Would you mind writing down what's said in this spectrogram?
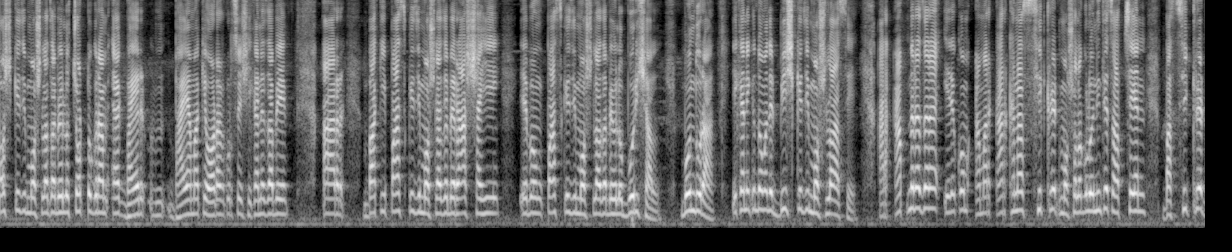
দশ কেজি মশলা যাবে হলো চট্টগ্রাম, এক ভাইয়ের ভাই আমাকে অর্ডার করছে, সেখানে যাবে। আর বাকি পাঁচ কেজি মশলা যাবে রাজশাহী এবং পাঁচ কেজি মশলা যাবে হলো বরিশাল। বন্ধুরা, এখানে কিন্তু আমাদের বিশ কেজি মশলা আছে। আর আপনারা যারা এরকম আমার কারখানার সিক্রেট মশলাগুলো নিতে চাচ্ছেন বা সিক্রেট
